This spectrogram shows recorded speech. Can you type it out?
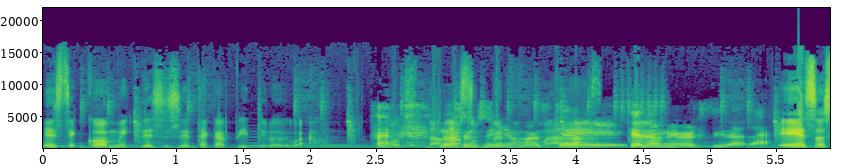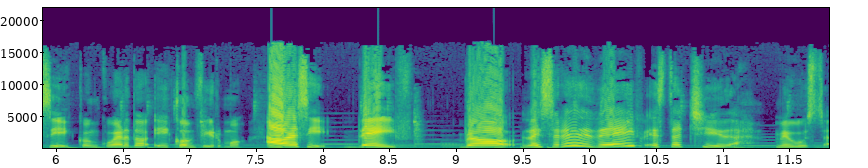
este cómic de 60 capítulos. Wow. nos enseñó más que, que la universidad. Eso sí, concuerdo y confirmo. Ahora sí, Dave. Bro, la historia de Dave está chida. Me gusta.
